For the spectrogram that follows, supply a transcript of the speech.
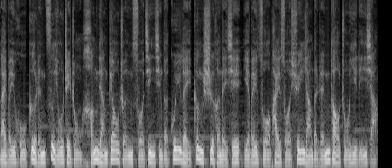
来维护个人自由这种衡量标准所进行的归类更适合那些也为左派所宣扬的人道主义理想？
